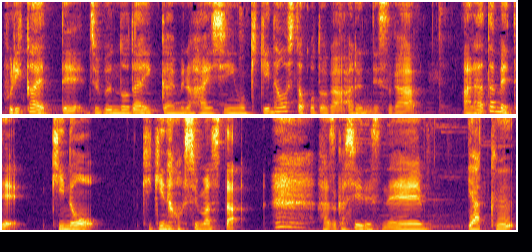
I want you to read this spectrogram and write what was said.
振り返って自分の第1回目の配信を聞き直したことがあるんですが改めて昨日聞き直しました。恥ずかしいですね。約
